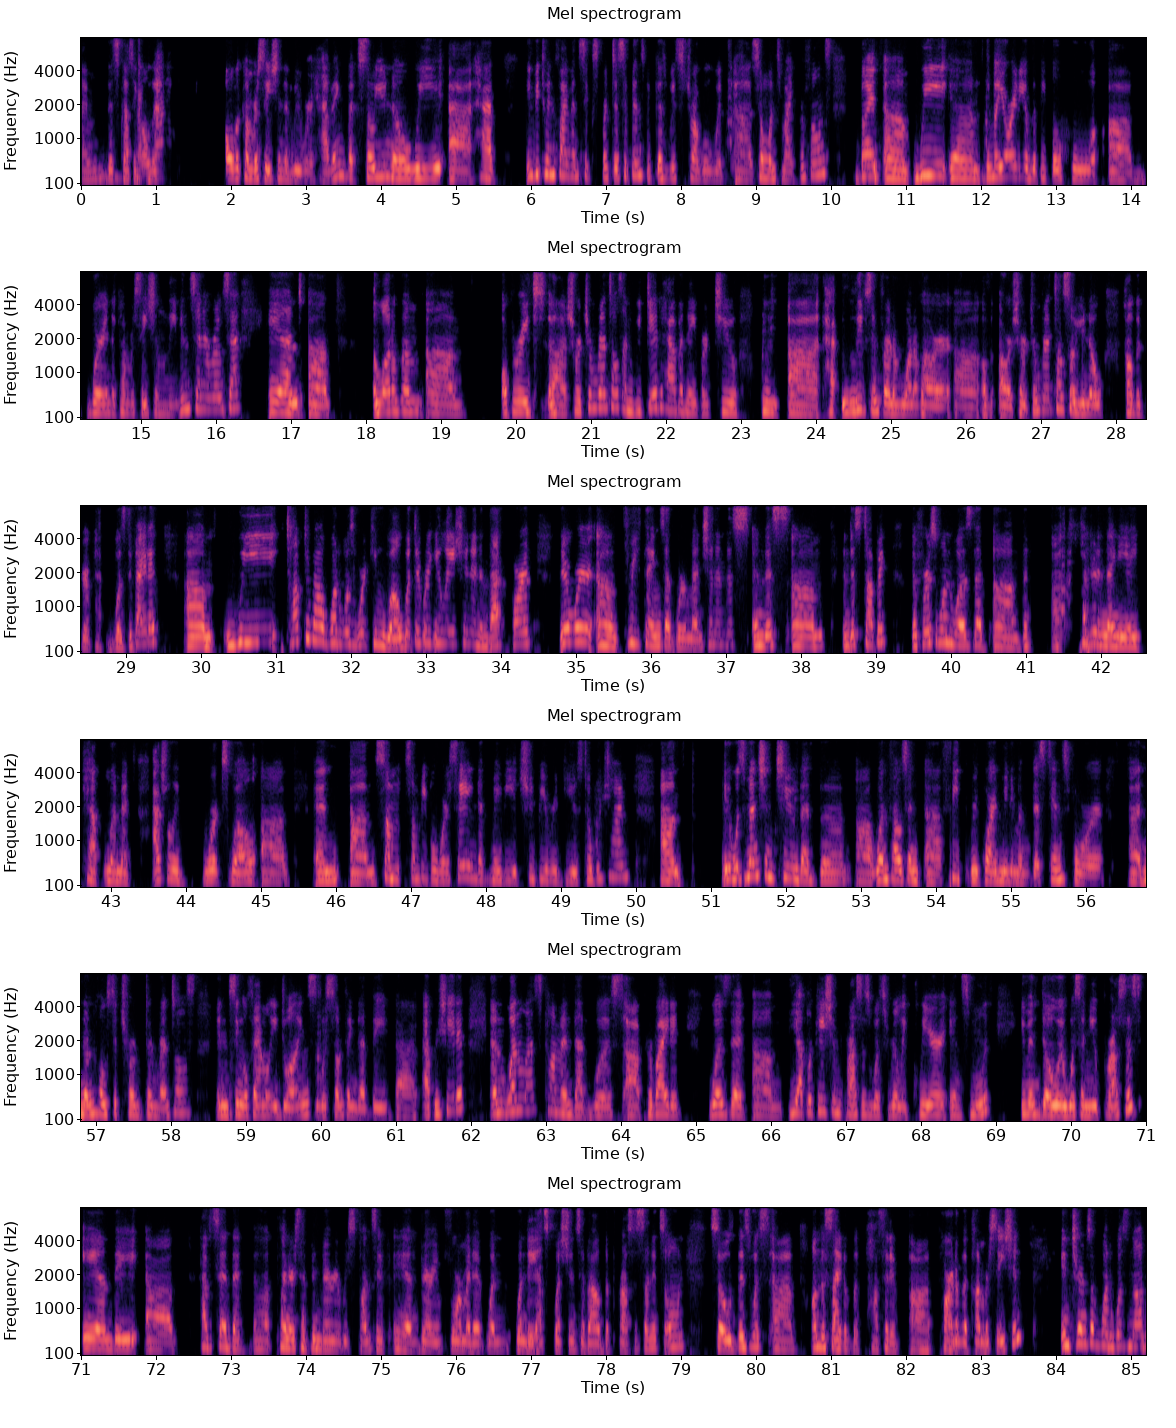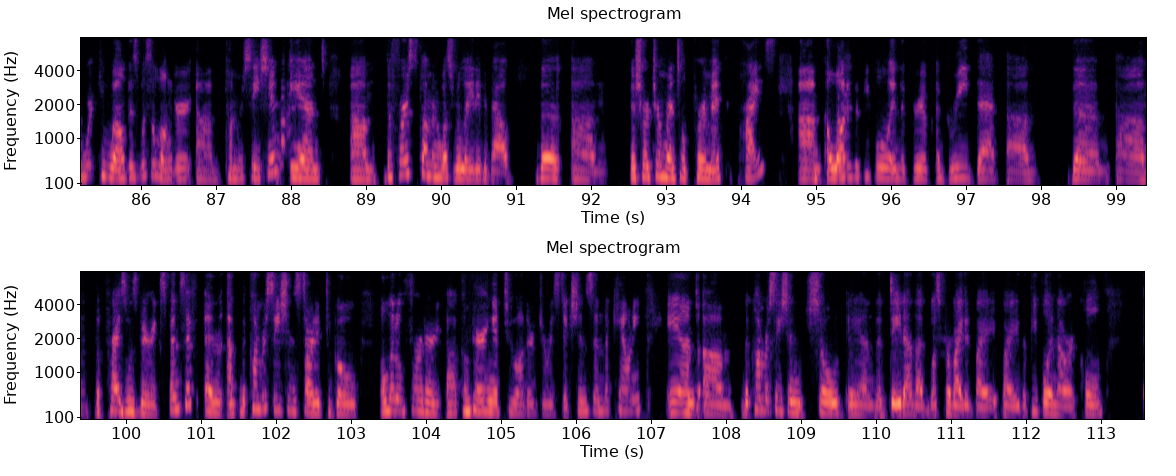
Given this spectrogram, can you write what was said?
I'm discussing all the all the conversation that we were having, but so you know, we uh had in between five and six participants because we struggle with uh someone's microphones. But um we um the majority of the people who um were in the conversation live in Santa Rosa and um a lot of them um operates uh short-term rentals and we did have a neighbor too who uh lives in front of one of our uh of our short-term rentals so you know how the group was divided. Um we talked about what was working well with the regulation and in that part there were uh, three things that were mentioned in this in this um in this topic. The first one was that um the uh, 198 cap limit actually works well uh, and um, some some people were saying that maybe it should be reduced over time. Um, it was mentioned too that the uh, 1,000 uh, feet required minimum distance for uh, non-hosted short-term rentals in single-family dwellings was something that they uh, appreciated. And one last comment that was uh, provided was that um, the application process was really clear and smooth, even though it was a new process. And they uh, have said that uh, planners have been very responsive and very informative when when they ask questions about the process on its own. So this was uh, on the side of the positive uh, part of the conversation. In terms of what was not working well, this was a longer um, conversation, and um, the first comment was related about the um, the short-term rental permit price. Um, a lot of the people in the group agreed that um, the um the price was very expensive and uh, the conversation started to go a little further uh, comparing it to other jurisdictions in the county. And um the conversation showed and the data that was provided by by the people in our call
